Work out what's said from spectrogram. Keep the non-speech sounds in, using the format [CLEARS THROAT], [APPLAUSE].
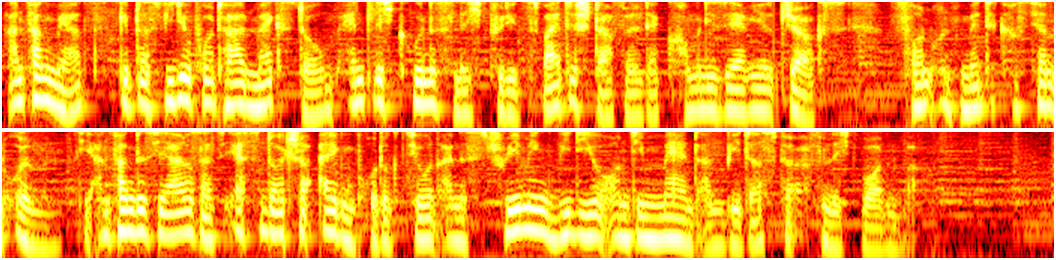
Anfang März gibt das Videoportal Maxdome endlich grünes Licht für die zweite Staffel der Comedy-Serie Jerks von und mit Christian Ulmen, die Anfang des Jahres als erste deutsche Eigenproduktion eines Streaming-Video-on-Demand-Anbieters veröffentlicht worden war.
